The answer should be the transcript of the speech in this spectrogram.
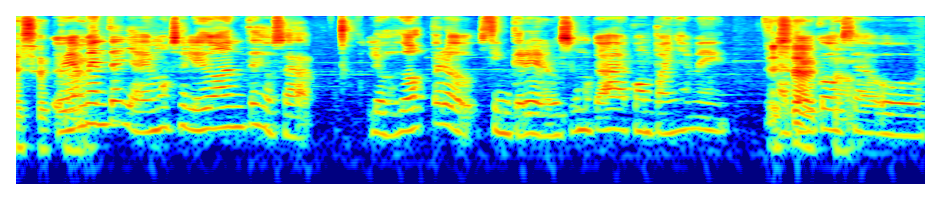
Exacto. Obviamente ya hemos salido antes, o sea, los dos, pero sin querer. O sea, como que, ah, acompáñame a tal cosa o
